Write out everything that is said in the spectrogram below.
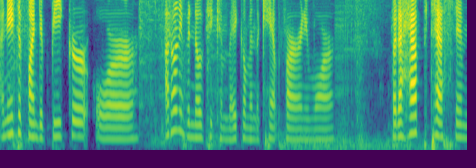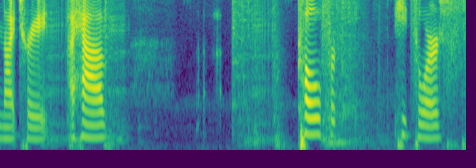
I need to find a beaker or... I don't even know if you can make them in the campfire anymore. But I have potassium nitrate. I have coal for heat source.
